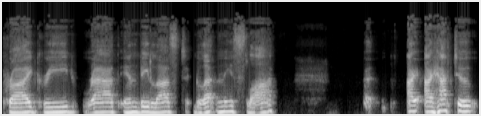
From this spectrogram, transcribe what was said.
pride, greed, wrath, envy, lust, gluttony, sloth. I, I have to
